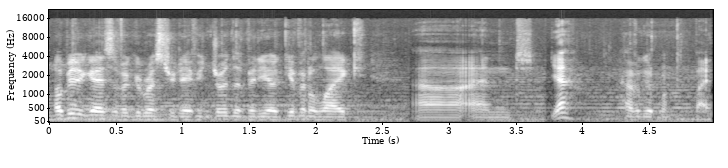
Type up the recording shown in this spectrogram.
I hope you guys have a good rest of your day. If you enjoyed the video, give it a like, uh, and yeah, have a good one. Bye.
